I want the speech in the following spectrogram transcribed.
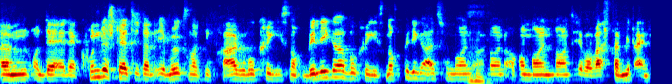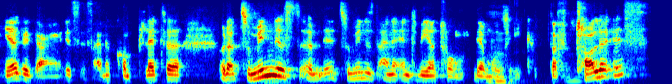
Ähm, und der, der Kunde stellt sich dann eben höchstens noch die Frage, wo kriege ich es noch billiger, wo kriege ich es noch billiger als für 9,99 Euro. Aber was damit einhergegangen ist, ist eine komplette oder zumindest, äh, zumindest eine Entwertung der mhm. Musik. Das Tolle ist,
